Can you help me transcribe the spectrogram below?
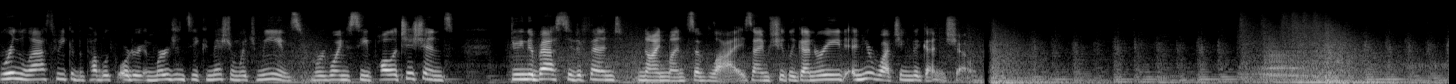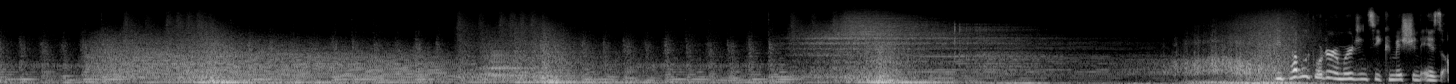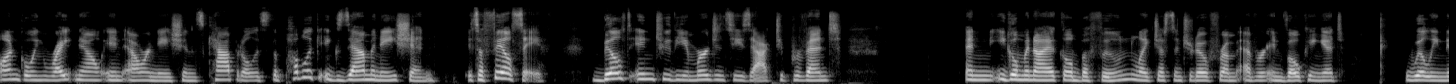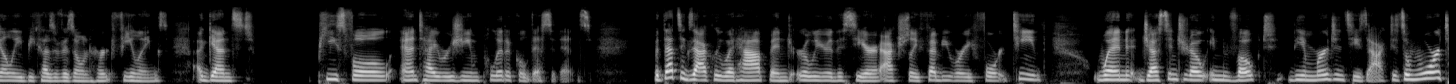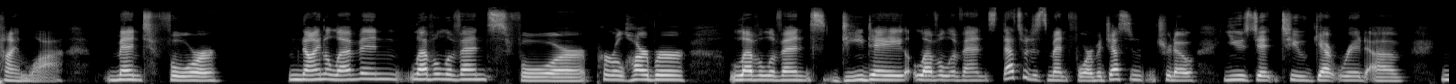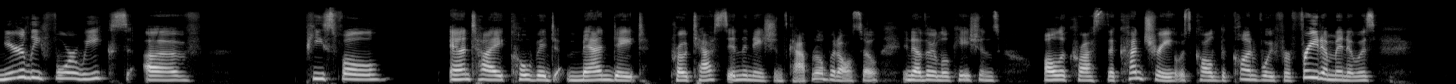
We're in the last week of the Public Order Emergency Commission, which means we're going to see politicians doing their best to defend nine months of lies. I'm Sheila Gunn Reid, and you're watching The Gun Show. Emergency Commission is ongoing right now in our nation's capital. It's the public examination. It's a failsafe built into the Emergencies Act to prevent an egomaniacal buffoon like Justin Trudeau from ever invoking it willy nilly because of his own hurt feelings against peaceful anti regime political dissidents. But that's exactly what happened earlier this year, actually, February 14th, when Justin Trudeau invoked the Emergencies Act. It's a wartime law meant for 9 11 level events, for Pearl Harbor level events, D Day level events. That's what it's meant for. But Justin Trudeau used it to get rid of nearly four weeks of peaceful anti COVID mandate protests in the nation's capital, but also in other locations all across the country. It was called the Convoy for Freedom, and it was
